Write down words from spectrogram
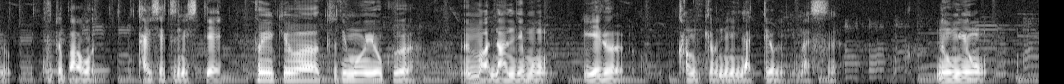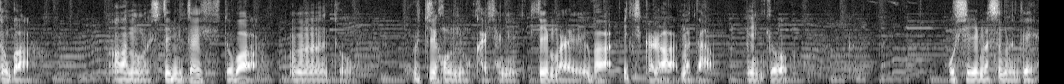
う言葉を大切にして雰囲気はとてもよくまあ何でも言える環境になっております。農業とかあのしてみたい人はうんとうち本の会社に来てもらえれば一からまた勉強教えますので、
